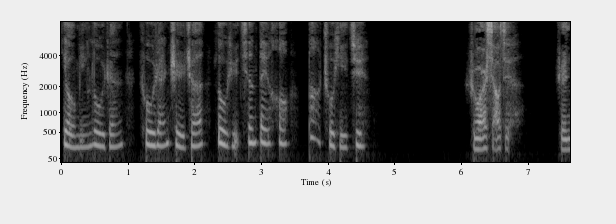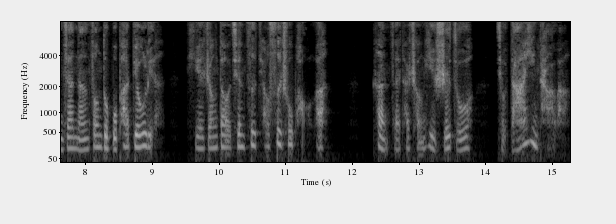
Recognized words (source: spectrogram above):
有名路人突然指着陆雨谦背后爆出一句：“如儿小姐，人家男方都不怕丢脸，贴张道歉字条四处跑了，看在他诚意十足，就答应他了。”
